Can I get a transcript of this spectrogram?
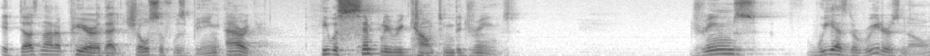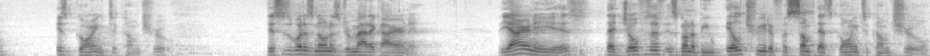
it does not appear that Joseph was being arrogant. He was simply recounting the dreams. Dreams, we as the readers know, is going to come true. This is what is known as dramatic irony. The irony is that Joseph is going to be ill treated for something that's going to come true,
